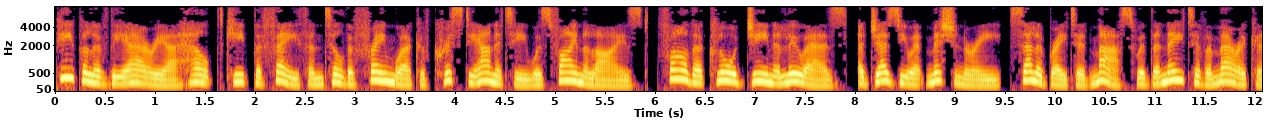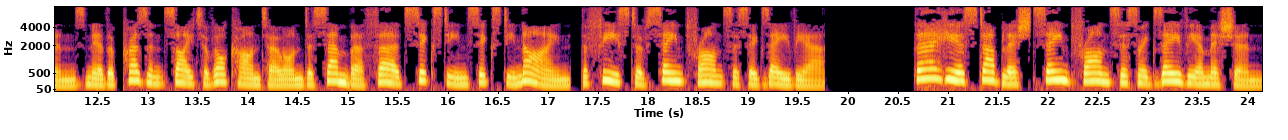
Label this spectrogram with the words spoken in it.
People of the area helped keep the faith until the framework of Christianity was finalized. Father Claude Jean Allouez, a Jesuit missionary, celebrated Mass with the Native Americans near the present site of Oconto on December 3, 1669, the feast of Saint Francis Xavier. There he established Saint Francis Xavier Mission.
